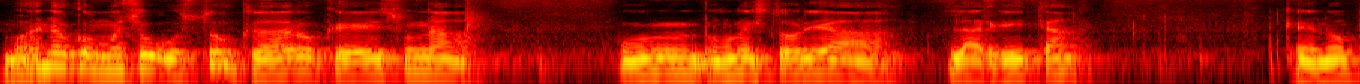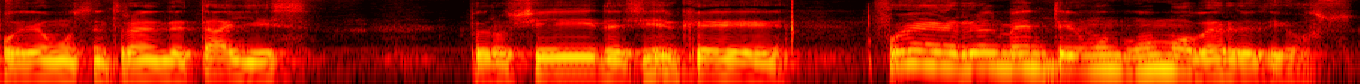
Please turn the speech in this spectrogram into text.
Bueno, con mucho gusto, claro que es una, un, una historia larguita, que no podíamos entrar en detalles, pero sí decir que fue realmente un, un, mover de Dios.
